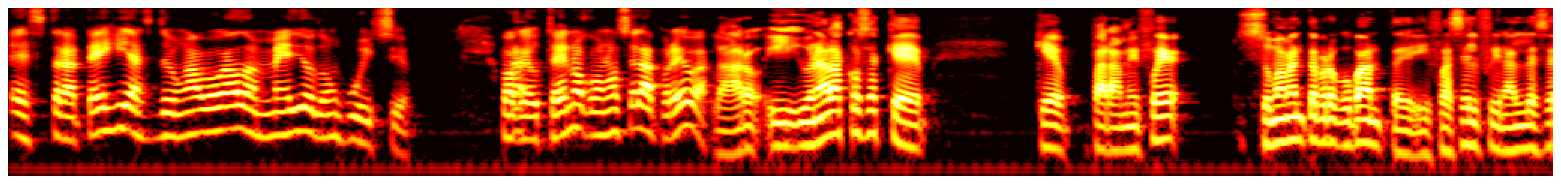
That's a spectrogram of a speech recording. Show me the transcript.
estrategias de un abogado en medio de un juicio. Porque Una- usted no conoce la prueba. Claro, y una de las cosas que, que para mí fue sumamente preocupante y fue hacia el final de ese,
